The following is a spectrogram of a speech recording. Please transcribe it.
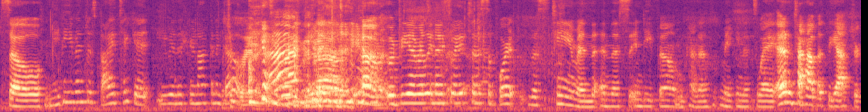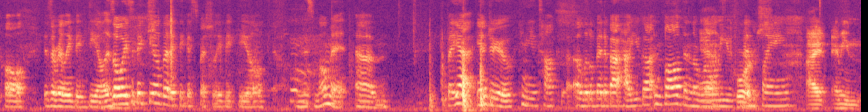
So maybe even just buy a ticket, even if you're not going to That's a go. great idea. um, it would be a really nice way to support this team and, and this indie film kind of making its way. And to have a theatrical is a really big deal. Is always a big deal, but I think especially a big deal in this moment. Um, but yeah, Andrew, can you talk a little bit about how you got involved and the Yeah, role you've been playing? I, I mean,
